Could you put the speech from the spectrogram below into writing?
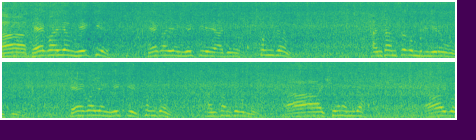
아, 대관령 옛길, 대관령 옛길에 아주 청정, 산삼 썩은 물이 내려오고 있습니다. 대관령 옛길, 청정, 산삼 썩은 물. 아, 시원합니다. 아이고,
